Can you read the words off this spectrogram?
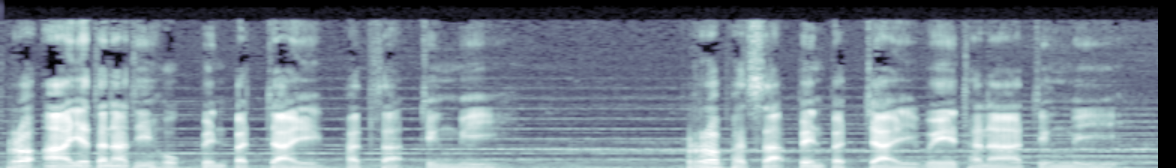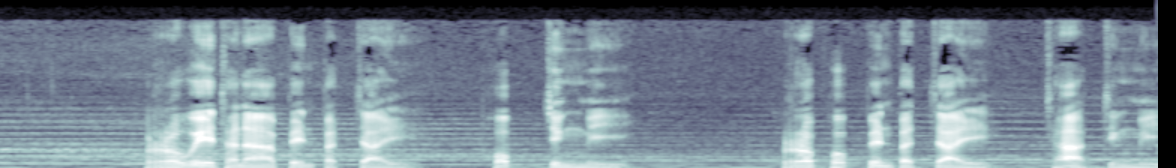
เพราะอายตนะที่หกเป็นปัจจัยผัสสะจึงมี เพราะผัสสะเป็นปัจจัยเวทนาจึงมี เพราะเวทนาเป็นปัจจัยภพจึงมี เพราะภพเป็นปัจจัย ชาติจึงมี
